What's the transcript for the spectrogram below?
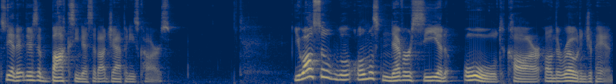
So yeah, there, there's a boxiness about Japanese cars. You also will almost never see an old car on the road in Japan.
